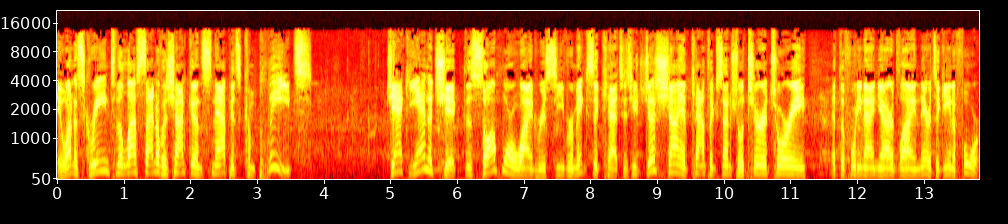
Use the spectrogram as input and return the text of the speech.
They want a screen to the left side of a shotgun snap. It's complete. Jack Yanachik, the sophomore wide receiver, makes the catch as he's just shy of Catholic Central territory at the 49 yard line there. It's a gain of four.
